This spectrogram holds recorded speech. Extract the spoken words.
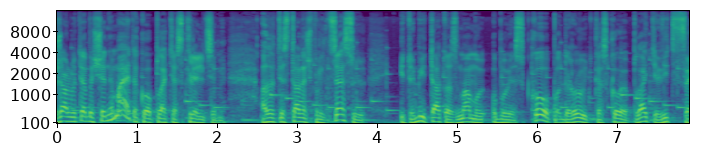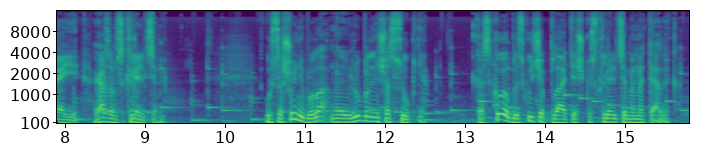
жаль, у тебе ще немає такого плаття з крильцями, але ти станеш принцесою, і тобі тато з мамою обов'язково подарують казкове плаття від феї разом з крильцями. У Сашуні була найулюбленіша сукня казкове блискуче платтячко з крильцями метелика.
